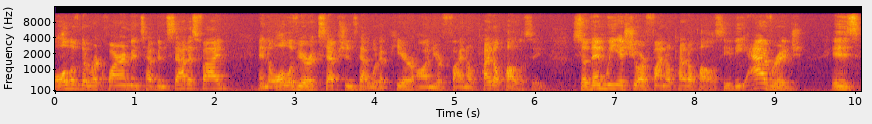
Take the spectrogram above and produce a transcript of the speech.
all of the requirements have been satisfied and all of your exceptions that would appear on your final title policy. So then we issue our final title policy. The average is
